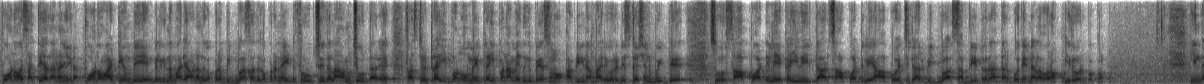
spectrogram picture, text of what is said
போன வா- சத்யா தான் நினைக்கிறேன். போன வாட்டியும் எங்களுக்கு இந்த மாதிரி ஆனதுக்கப்புறம் பிக் பாஸ் அதுக்கப்புறம் நைட்டு ஃப்ரூட்ஸ் இதெல்லாம் அமுச்சு விட்டாரு. ஃபஸ்ட்டு ட்ரை பண்ணுவோமே ட்ரை பண்ணாமல் எதுக்கு பேசணும் அப்படிங்கிற மாதிரி ஒரு டிஸ்கஷன் போயிட்டு ஸோ சாப்பாட்டிலே கை வைத்தார் சாப்பாட்டிலே ஆப் வச்சுட்டார் பிக் பாஸ் அப்படின்றதான் தற்போதைய நிலவரம். இது ஒரு பக்கம். இந்த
